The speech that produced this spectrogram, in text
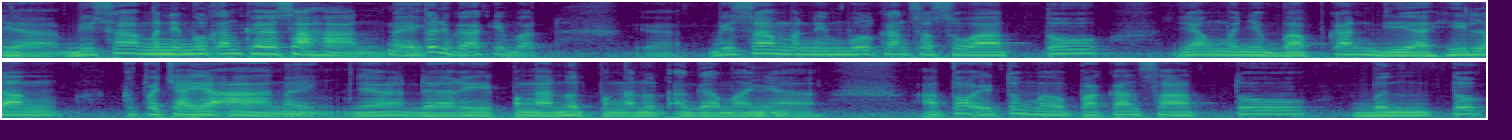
ya bisa menimbulkan keresahan Baik. itu juga akibat ya bisa menimbulkan sesuatu yang menyebabkan dia hilang kepercayaan ya dari penganut-penganut agamanya. Atau itu merupakan satu bentuk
